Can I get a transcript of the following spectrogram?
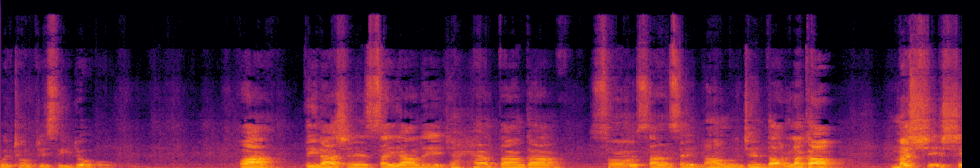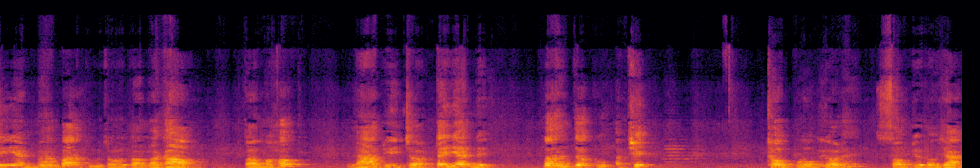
ဝိထုပစ္စည်းတို့ကိုဟွာ တိလာရှင်ဆရာလေးယဟန်တန်ကသွန်ဆန်စိတ်လောင်းလူချင်းတော့၎င်းမရှိရှင်ရဲ့နှမ်းပါသူတို့တော့၎င်းတော်မဟုတ်လာပြည့်ကျော်တရက်နေ့ပန်းတကူအဖြစ်ထုတ်ပိုးပြီးတော့လေစွန်ပြလို့ရတယ်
